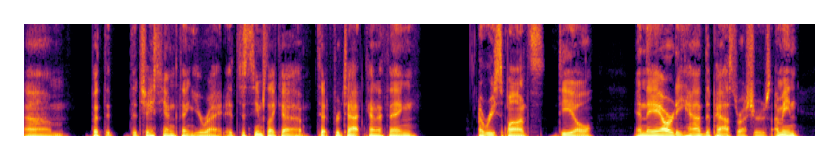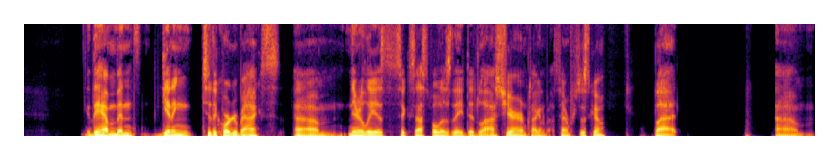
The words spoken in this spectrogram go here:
Um, but the the Chase Young thing, you're right. It just seems like a tit for tat kind of thing, a response deal, and they already had the pass rushers. I mean, they haven't been getting to the quarterbacks um, nearly as successful as they did last year. I'm talking about San Francisco, but um,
